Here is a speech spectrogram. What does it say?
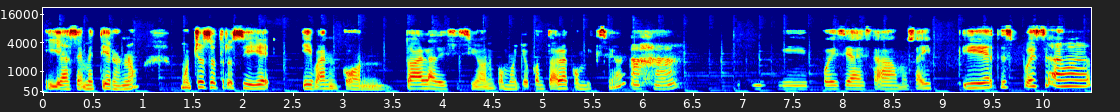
y ya se metieron, ¿no? Muchos otros sí iban con toda la decisión, como yo, con toda la convicción. Ajá. Y, pues ya estábamos ahí. Y después ah,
